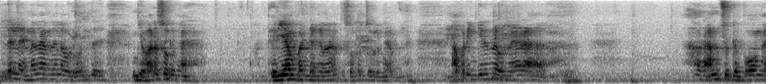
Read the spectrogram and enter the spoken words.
இல்லை இல்லை என்னதான் இருந்தாலும் அவர் வந்து இங்கே வர சொல்லுங்க. தெரியாமல் பண்ணிட்டேங்கிறத சொல்ல சொல்லுங்க. அப்படின்னு. அப்புறம் இங்கேருந்து அவர் நேராக அவர் அனுப்பிச்சுட்டு போங்க.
